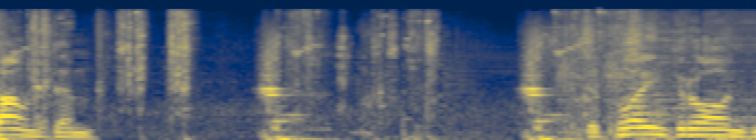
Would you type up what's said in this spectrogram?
Found them. Deploying drone.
